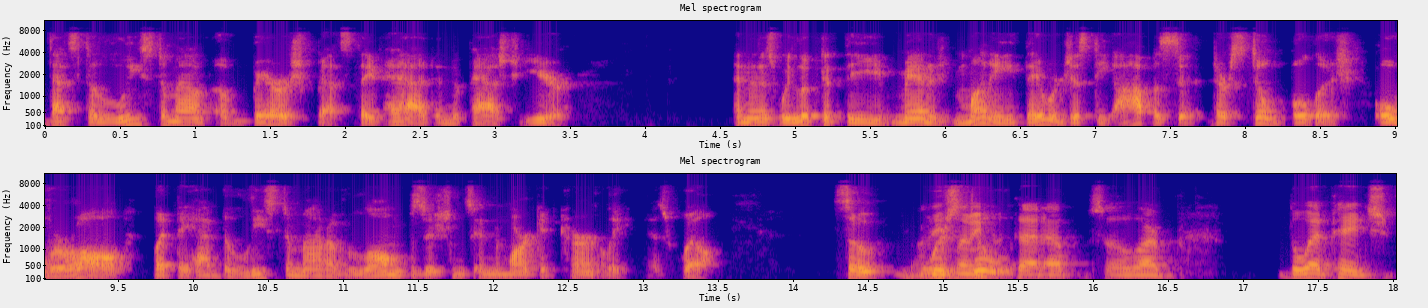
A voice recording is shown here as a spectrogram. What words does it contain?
that's the least amount of bearish bets they've had in the past year. And then as we looked at the managed money, they were just the opposite. They're still bullish overall, but they have the least amount of long positions in the market currently as well. So Let me- we're let me still put that up. So our, the webpage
